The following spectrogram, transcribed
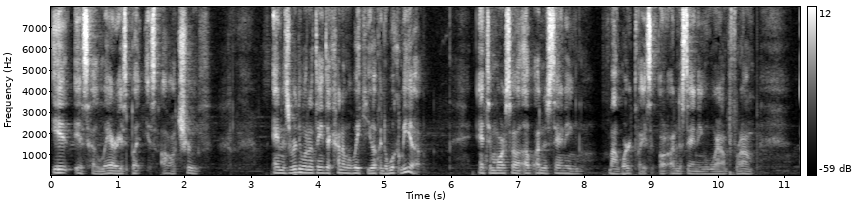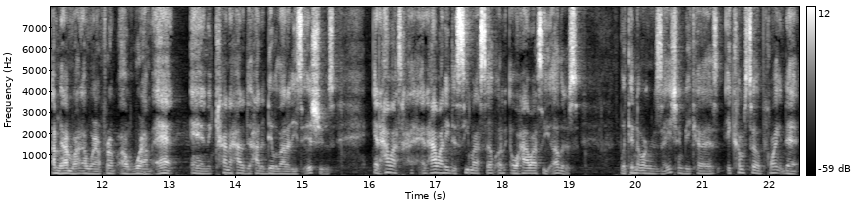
It is hilarious, but it's all truth. And it's really one of the things that kind of will wake you up and to woke me up into more so of understanding my workplace or understanding where I'm from. I mean, I'm where I'm from, where I'm at, and kind of how to how to deal with a lot of these issues, and how I and how I need to see myself or how I see others within the organization because it comes to a point that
